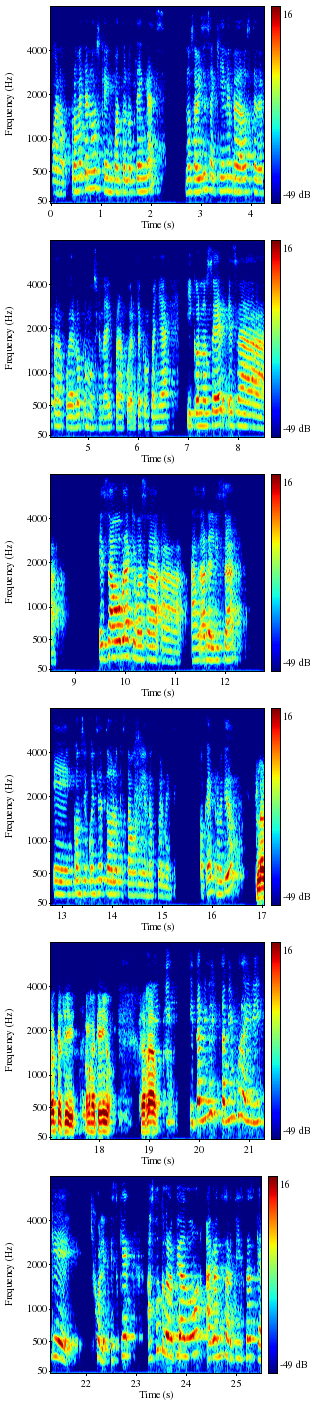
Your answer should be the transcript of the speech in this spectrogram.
Bueno, prométenos que en cuanto lo tengas, nos avises aquí en Enredados TV para poderlo promocionar y para poderte acompañar y conocer esa, esa obra que vas a, a, realizar en consecuencia de todo lo que estamos viviendo actualmente. ¿Ok? ¿Prometido? Claro que sí, prometido. Cerrado. Y también, también por ahí vi que, híjole, es que has fotografiado a grandes artistas que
